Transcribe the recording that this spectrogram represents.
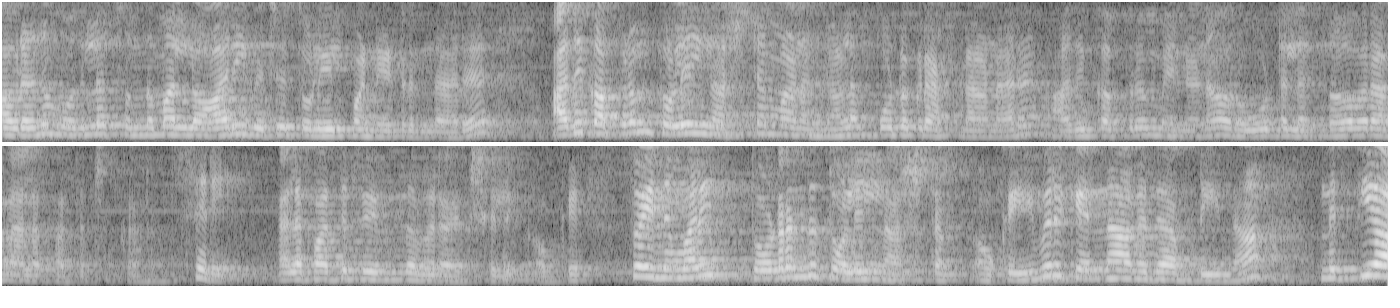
அவர் வந்து முதல்ல சொந்தமா லாரி வச்சு தொழில் பண்ணிட்டு இருந்தாரு அதுக்கப்புறம் தொழில் நஷ்டமானதுனால போட்டோகிராஃபர் ஆனாரு. அதுக்கப்புறம் என்னன்னா ஒரு ஹோட்டல்ல சர்வரா வேலை பார்த்துட்டு இருக்காரு சரி. வேலை பார்த்துட்டு இருந்தவர் ஆக்சுவலி ஓகே ஸோ இந்த மாதிரி தொடர்ந்து தொழில் நஷ்டம். ஓகே இவருக்கு என்ன ஆகுது அப்படின்னா நித்யா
